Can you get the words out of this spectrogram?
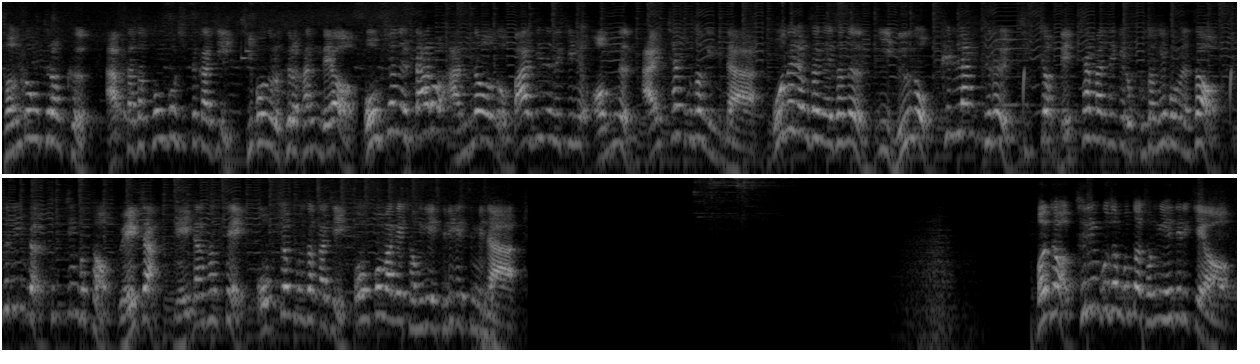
전동 트렁크, 앞좌석 통풍 시트까지 기본으로 들어가는데요. 옵션을 따로 안 넣어도 빠지는 느낌이 없는 알찬 구성입니다. 오늘 영상에서는 이 르노 필랑트를 직접 내 차 만들기로 구성해보면서 트림별 특징부터 외장, 내장 선택, 옵션 분석까지 꼼꼼하게 정리해드리겠습니다. 먼저 트림 구성부터 정리해드릴게요.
